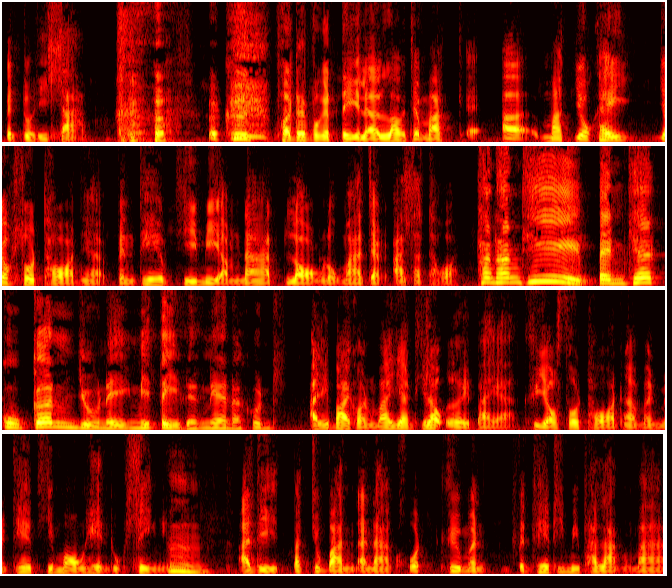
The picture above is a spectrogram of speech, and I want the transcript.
เป็นตัวที่สามคือเพราะโดยปกติแล้วเราจะมักเอ่อมักยกให้ ยกโซทอสเนี่ยเป็นเทพที่มีอำนาจรองลงมาจากอาสทอสทั้งทั้งๆที่เป็นแค่ Google อยู่ในอีกมิติหนึ่งเนี่ยนะคุณ อธิบายก่อนว่าอย่างที่เราเอ่ยไปอะคือยอกโซทอสอะมันเป็นเทพที่มองเห็นทุกสิ่งเลยอืมอดีตปัจจุบันอนาคต คือมันเป็นเทพที่มีพลังมาก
